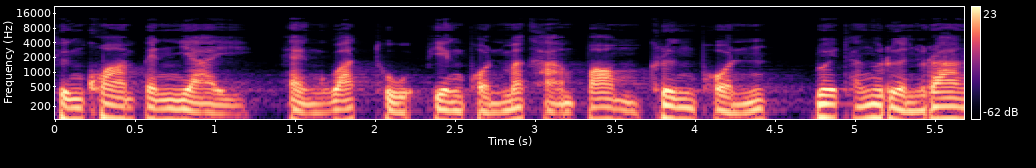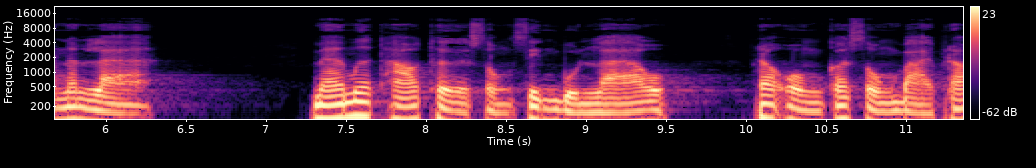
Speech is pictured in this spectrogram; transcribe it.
ถึงความเป็นใหญ่แห่งวัตถุเพียงผลมะขามป้อมครึ่งผลด้วยทั้งเรือนร่างนั่นแหละแม้เมื่อเท้าเธอส่งสิ้นบุญแล้ว พระองค์ก็ทรงบ่ายพระ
